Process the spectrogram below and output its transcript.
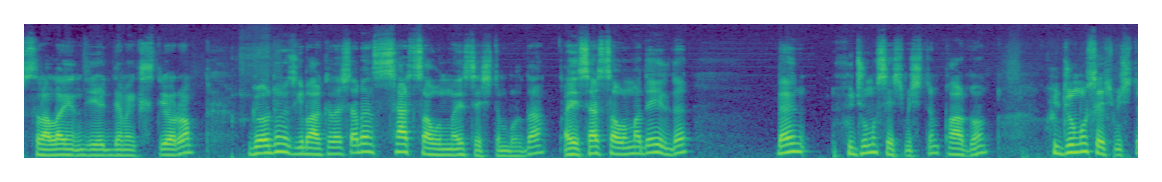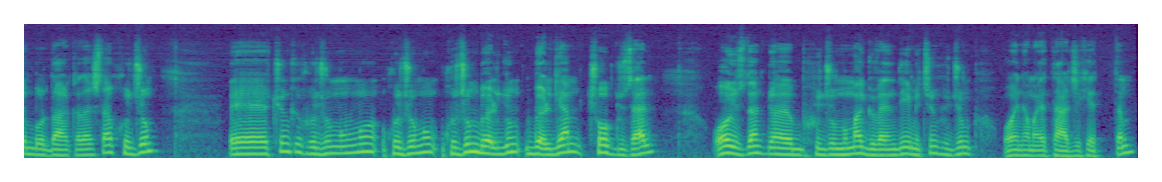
sıralayın diye demek istiyorum. Gördüğünüz gibi arkadaşlar ben sert savunmayı seçtim burada. Ay sert savunma değildi. Ben hücumu seçmiştim pardon. Hücumu seçmiştim burada arkadaşlar. Hücum e, çünkü hücumumu hücumum hücum bölgüm bölgem çok güzel. O yüzden e, hücumuma güvendiğim için hücum oynamayı tercih ettim.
